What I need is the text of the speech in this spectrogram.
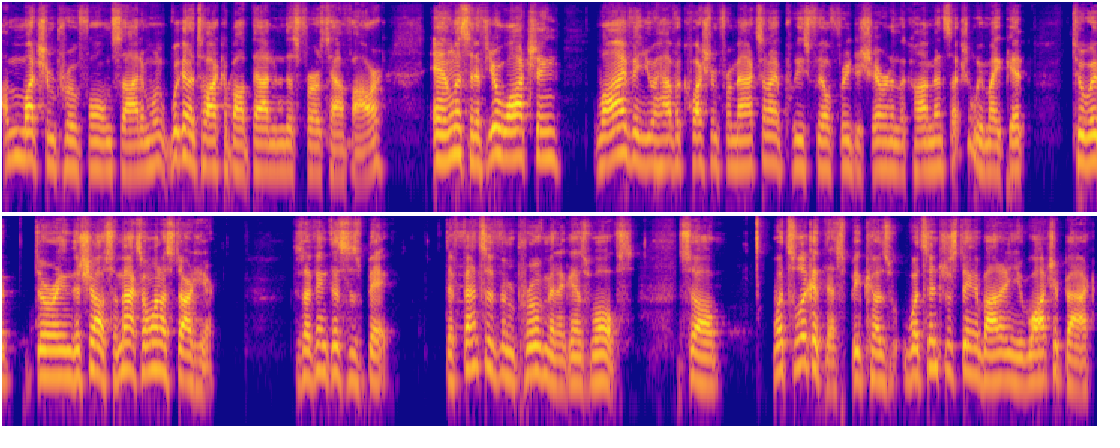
a much improved Fulham side. And we're going to talk about that in this first half hour. And listen, if you're watching live and you have a question for Max and I, please feel free to share it in the comment section. We might get to it during the show. So, Max, I want to start here because I think this is big. Defensive improvement against Wolves. So let's look at this because what's interesting about it, and you watch it back,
